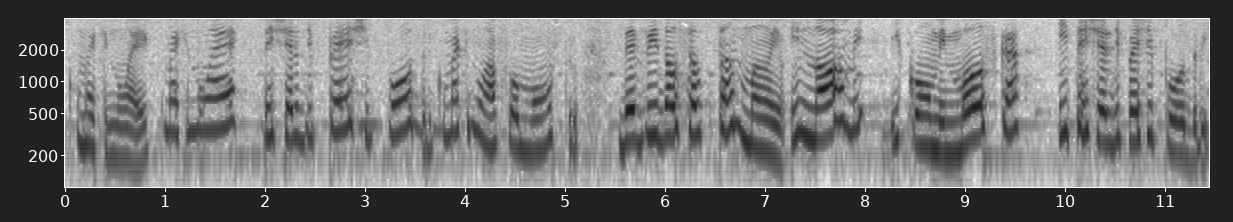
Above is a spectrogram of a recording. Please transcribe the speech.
Como é que não é? Como é que não é? Tem cheiro de peixe podre. Como é que não há flor monstro? Devido ao seu tamanho enorme e come mosca e tem cheiro de peixe podre.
